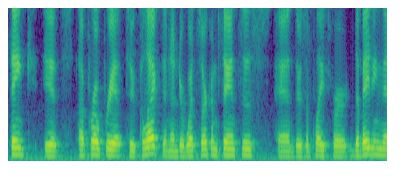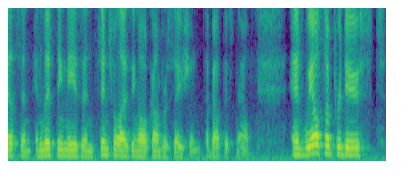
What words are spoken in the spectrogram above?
think it's appropriate to collect and under what circumstances? And there's a place for debating this and, and listing these and centralizing all conversation about this now. And we also produced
